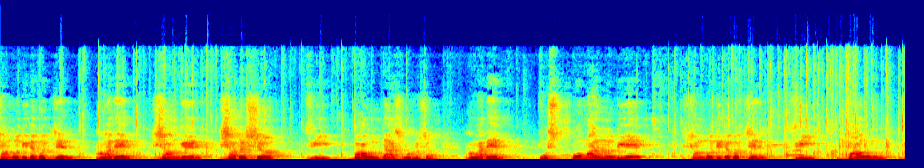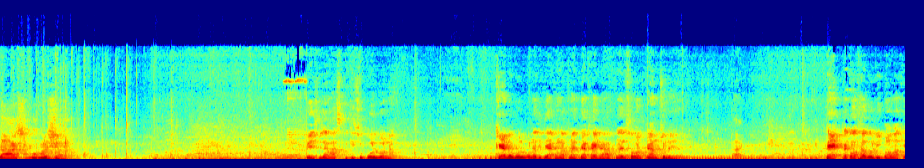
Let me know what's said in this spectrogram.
সংগঠিত করছেন আমাদের সংঘের সদস্য শ্রী বাউল দাস মহাশয়। আমাদের পুষ্পমাল্য দিয়ে সংগঠিত করছেন শ্রী বাউল দাস মহাশয়। ভেবেছিলাম আজকে কিছু বলব না। কেন বলব না যদি এখন আপনার দেখাই না আপনাদের সবার প্রাণ চলে যাবে। তা একটা কথা বলি বাবাকে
